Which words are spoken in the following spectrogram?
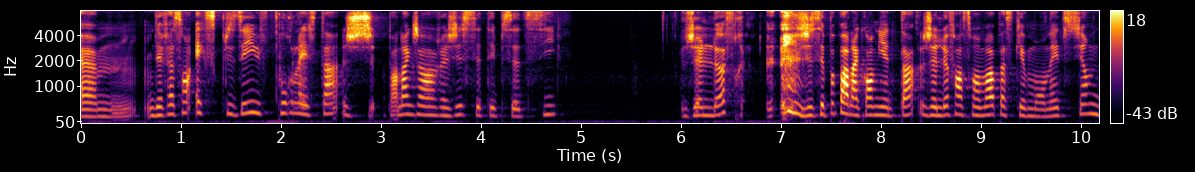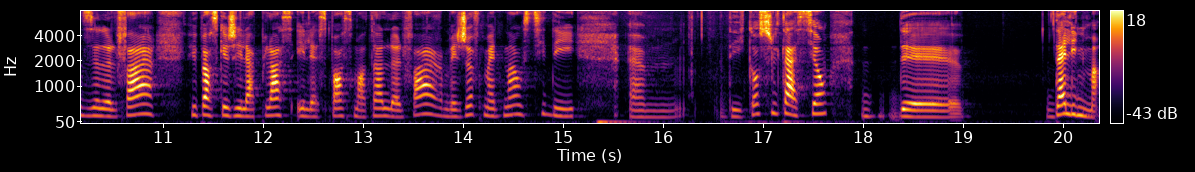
euh, de façon exclusive, pour l'instant, pendant que j'enregistre cet épisode-ci, je l'offre, je sais pas pendant combien de temps, je l'offre en ce moment parce que mon intuition me disait de le faire, puis parce que j'ai la place et l'espace mental de le faire, mais j'offre maintenant aussi des, euh, des consultations de d'alignement.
